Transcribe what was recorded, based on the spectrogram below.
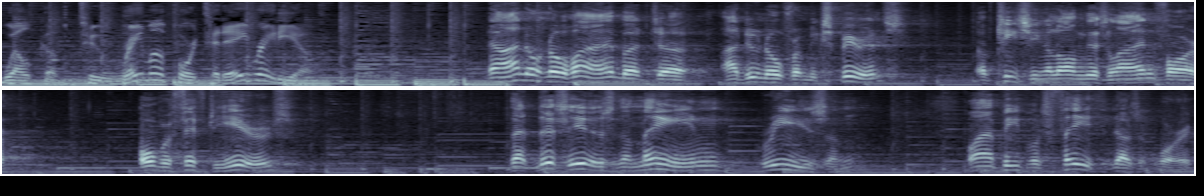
Welcome to Rhema for Today Radio. Now, I don't know why, but uh, I do know from experience of teaching along this line for over 50 years that this is the main reason why people's faith doesn't work.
